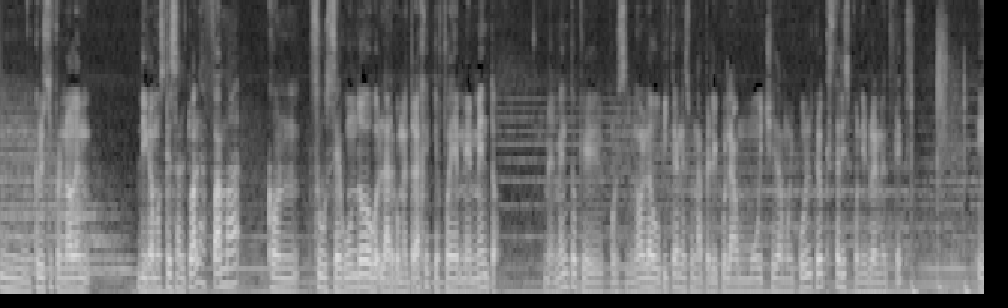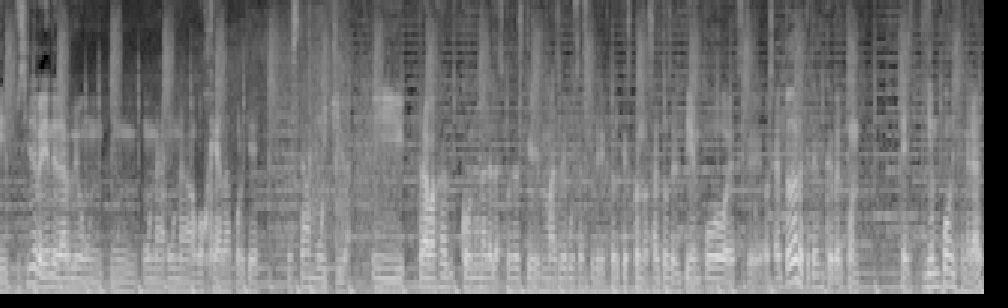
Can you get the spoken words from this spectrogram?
mm, Christopher Nolan, digamos que saltó a la fama con su segundo largometraje que fue Memento. Memento, que por si no la ubican, es una película muy chida, muy cool. Creo que está disponible en Netflix. Y pues sí deberían de darle un- un- una, ojeada porque está muy chida. Y trabaja con una de las cosas que más le gusta a su director, que es con los saltos del tiempo. Este, o sea, todo lo que tenga que ver con el tiempo en general.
